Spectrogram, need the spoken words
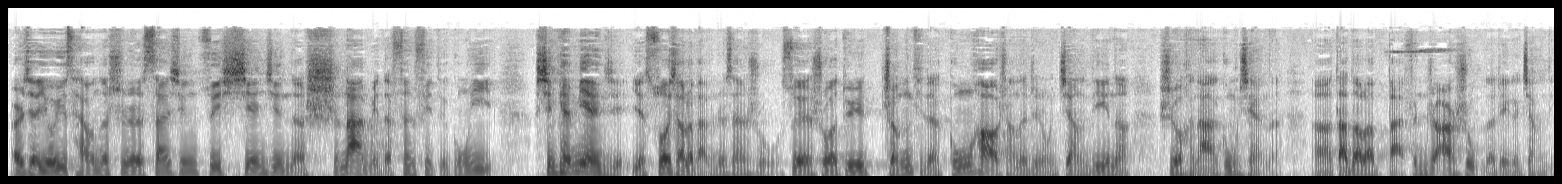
而且由于采用的是三星最先先进的十纳米的 FinFET 工艺。芯片面积也缩小了百分之三十五，所以说对于整体的功耗上的这种降低呢，是有很大的贡献的，呃，达到了百分之二十五的这个降低。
